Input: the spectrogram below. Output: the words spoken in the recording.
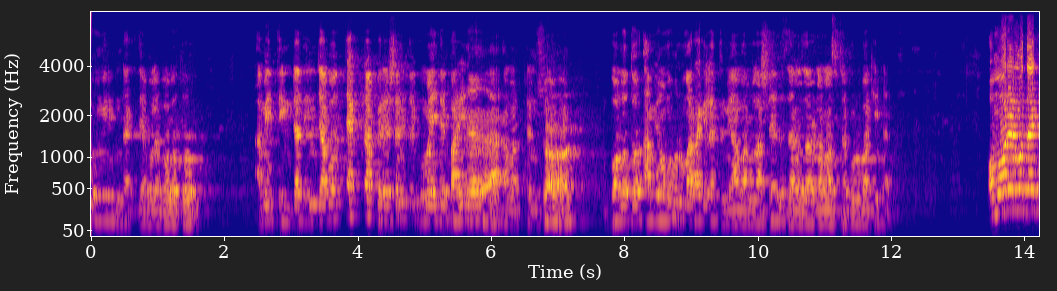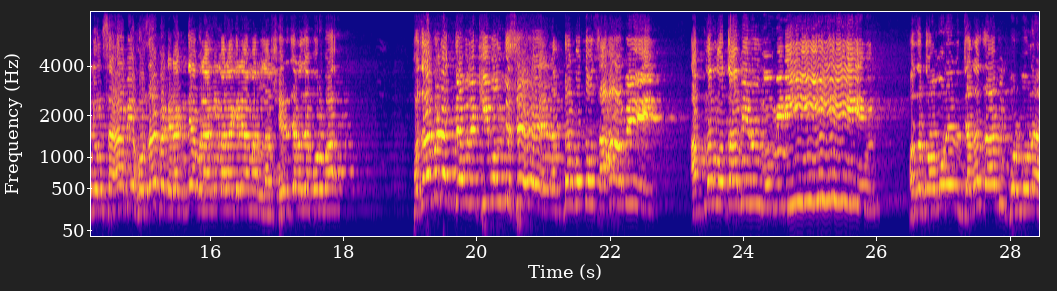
মুমিনিন ডাক দিয়ে বলে, বলো তো, আমি তিনটা দিন যাবত একটা পেরেশানিতে ঘুমাইতে পারি না, আমার টেনশন। বলো তো, আমি অমর মারা গেলে তুমি আমার লাশের জানাজার নামাজটা করবা কিনা? অমরের মতো একজন সাহাবী হোজাইফাকে ডাক দিয়া বলে, আমি মারা গেলে আমার লাশের জানাজা পড়বা? হোজাইফা ডাক দিয়া বলে, কি বলতেছেন? আপনার মতো সাহাবী, আপনার মতো আমিরুল মুমিনিন হযরত ওমরের জানাজা আমি পড়ব না,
